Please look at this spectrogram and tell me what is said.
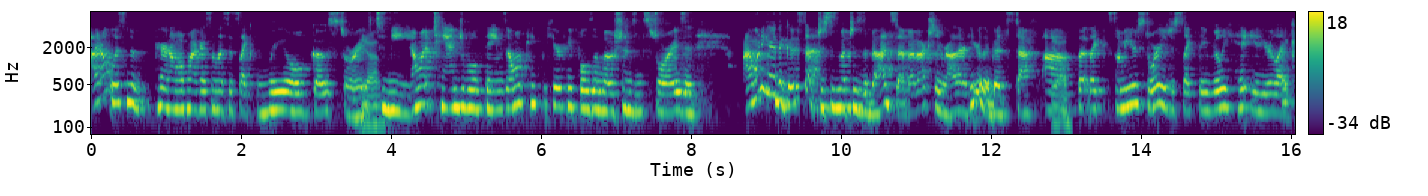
i don't listen to paranormal podcasts unless it's like real ghost stories yeah. to me i want tangible things i want people hear people's emotions and stories and I want to hear the good stuff just as much as the bad stuff. I'd actually rather hear the good stuff. Um, yeah. But like some of your stories, just like they really hit you. You're like,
